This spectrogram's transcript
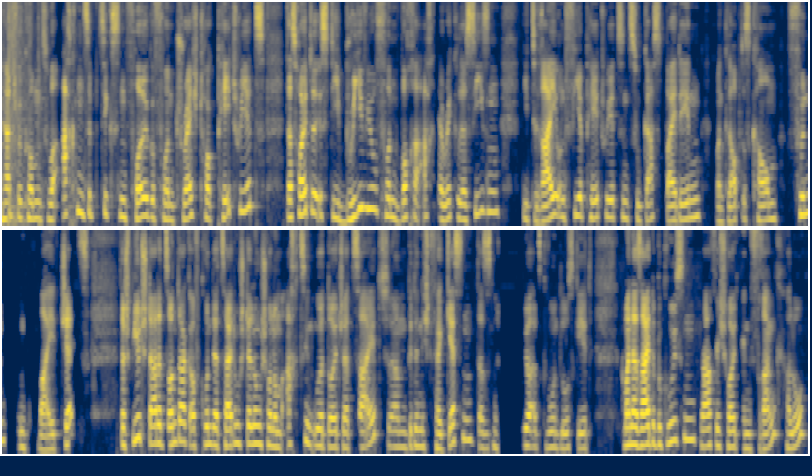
und herzlich willkommen zur 78. Folge von Trash Talk Patriots. Das heute ist die Preview von Woche 8 der Regular Season. Die 3 und 4 Patriots sind zu Gast bei denen, man glaubt es kaum, 5 und 2 Jets. Das Spiel startet Sonntag aufgrund der Zeitumstellung schon um 18 Uhr deutscher Zeit. Ähm, bitte nicht vergessen, dass es eine früher als gewohnt losgeht. An meiner Seite begrüßen darf ich heute den Frank. Hallo.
